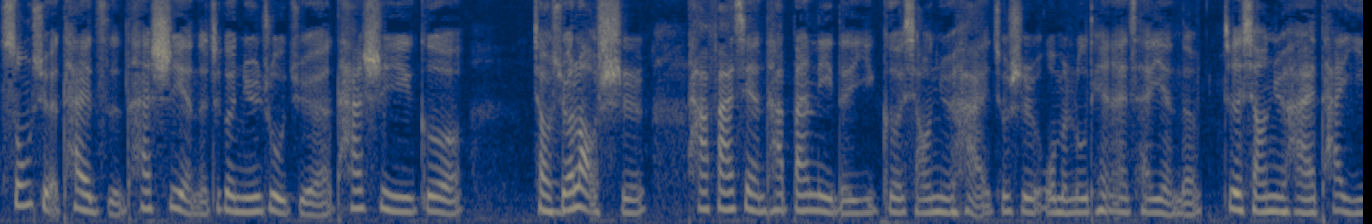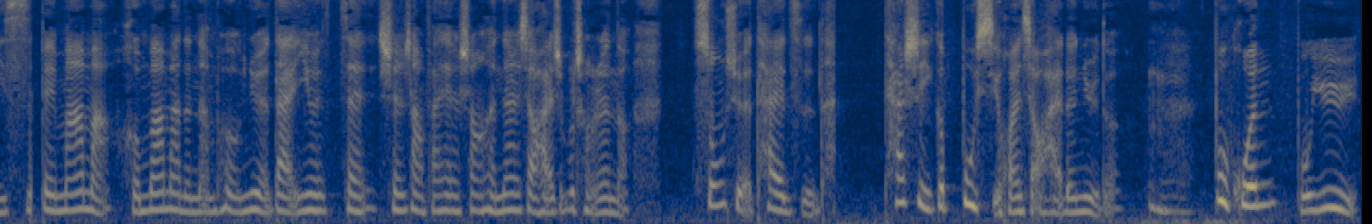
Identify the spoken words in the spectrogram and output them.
松雪太子她饰演的这个女主角，她是一个。小学老师，他发现他班里的一个小女孩，就是我们芦田爱才演的这个小女孩，她疑似被妈妈和妈妈的男朋友虐待，因为在身上发现伤痕，但是小孩是不承认的。松雪太子，她她是一个不喜欢小孩的女的，不婚不育，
